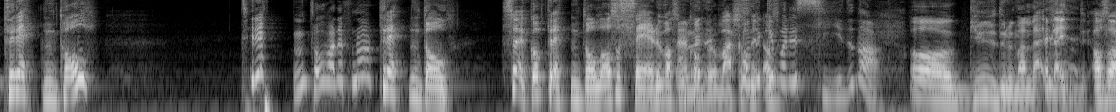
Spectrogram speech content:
13, 12! 13-12, hva er det for noe? 13, 12. Søk opp 13, 12, og så ser du hva som Nei, men, kommer. opp. vær så kan du snill. ikke Altså, bare si det, da? Å, gud, Ronald. Nei, nei, du- altså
